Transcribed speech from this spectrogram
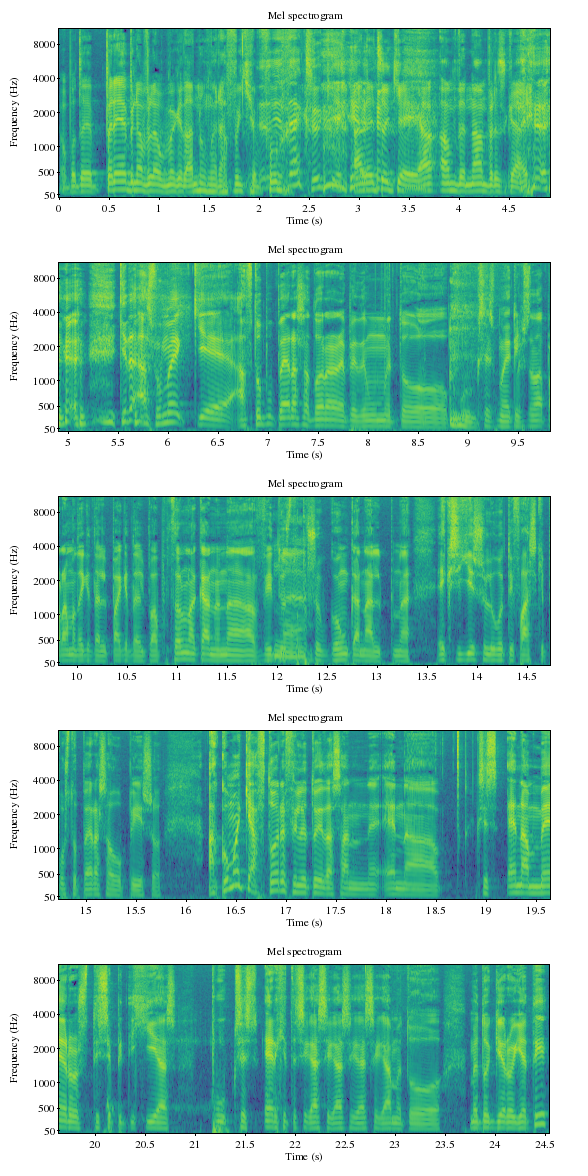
Οπότε πρέπει να βλέπουμε και τα νούμερα που και που. Ε, εντάξει, οκ. Αλλά it's okay. I'm the numbers guy. Κοίτα, ας πούμε και αυτό που πέρασα τώρα, ρε παιδί μου, με το που ξέρεις, μου έκλεψαν τα πράγματα κτλ. κτλ που θέλω να κάνω ένα βίντεο Ναι. στο προσωπικό μου κανάλι που να εξηγήσω λίγο τη φάση και πώς το πέρασα από πίσω. Ακόμα και αυτό, ρε φίλε, το είδα σαν ένα, ξέρεις, ένα μέρος της επιτυχίας που ξέρεις, έρχεται σιγά σιγά σιγά σιγά με, το, με τον καιρό. Γιατί,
